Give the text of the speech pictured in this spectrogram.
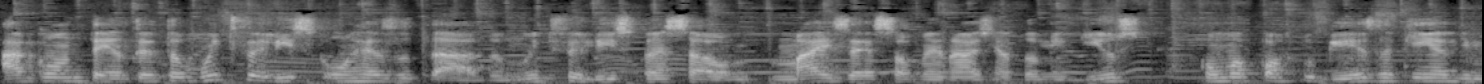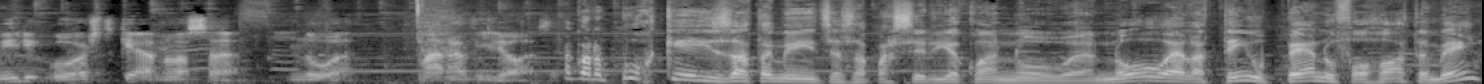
a contento. Eu estou muito feliz com o resultado, muito feliz com essa mais essa homenagem a Dominguinhos, com uma portuguesa quem admira e gosta, que é a nossa Noa, maravilhosa. Agora, por que exatamente essa parceria com a Noah? Noah, ela tem o pé no forró também?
